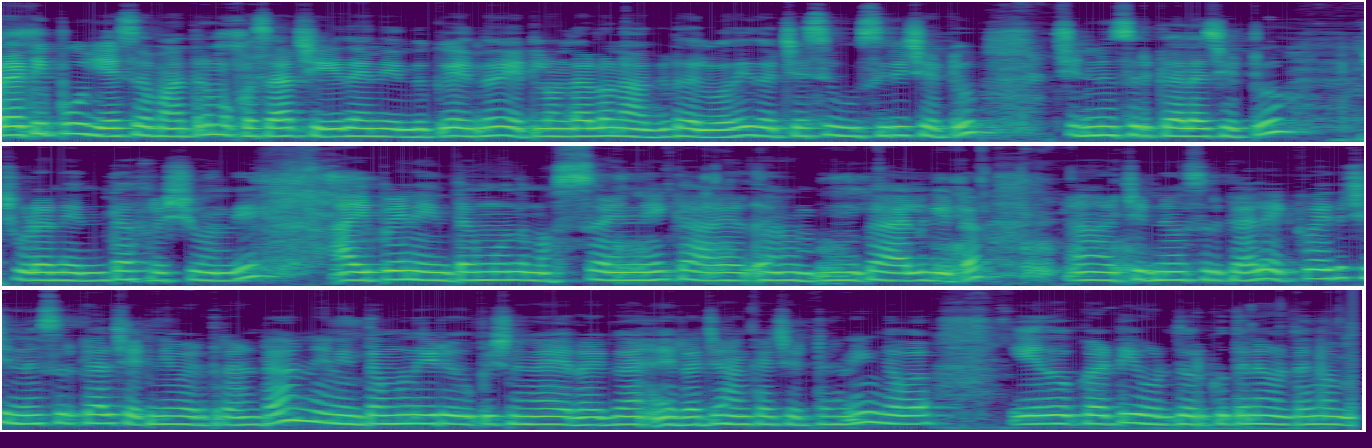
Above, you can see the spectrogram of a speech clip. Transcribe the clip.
అరటి పువ్వు చేస్తే మాత్రం ఒకసారి చేదైంది. ఎందుకు? ఏందో ఎట్లా ఉండాలో నాకు కూడా తెలియదు ఇది వచ్చేసి ఉసిరి చెట్టు. చిన్న ఉసిరికాయల చెట్టు. చూడండి ఎంత ఫ్రెష్ ఉంది. అయిపోయినాయి. ఇంతకుముందు మస్తు అయినాయి కాయ కాయలు గిట చిన్న ఉసిరికాయలు. ఎక్కువైతే చిన్న ఉసిరికాయలు చట్నీ పెడతారంట. నేను ఇంతకుముందు ఇటు చూపించిన ఎర్ర ఎర్ర జాంకాయ చెట్టు అని. ఇంకా ఏదో ఒకటి దొరుకుతూనే ఉంటాయి. మన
